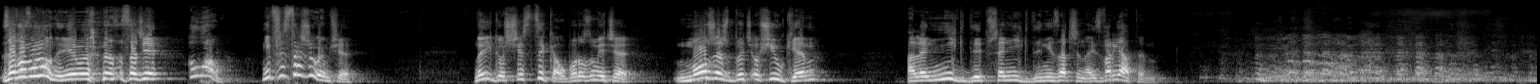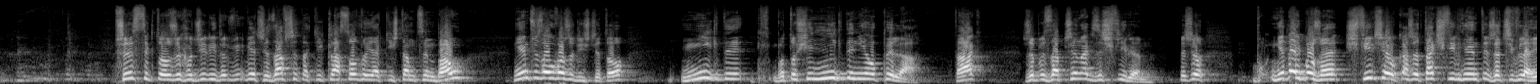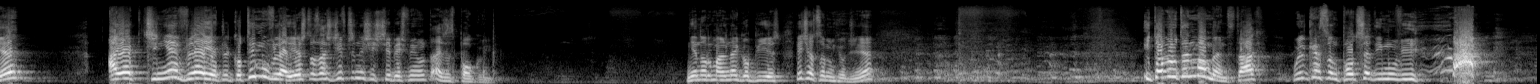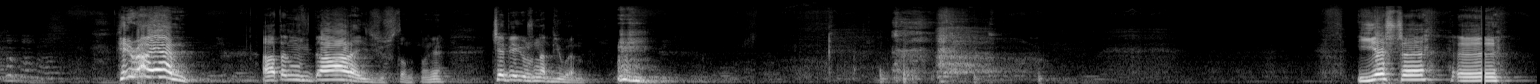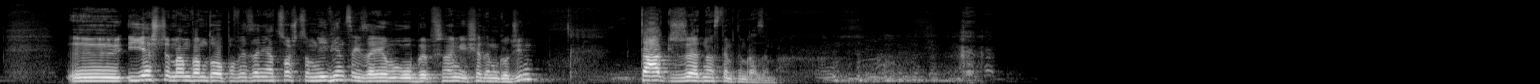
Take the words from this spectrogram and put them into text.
Zadowolony, nie? Na zasadzie, o wow, nie przestraszyłem się. No i gość się stykał, bo rozumiecie, możesz być osiłkiem, ale nigdy, przenigdy nie zaczynaj z wariatem. Wszyscy, którzy chodzili, do, wiecie, zawsze taki klasowy jakiś tam cymbał, nie wiem, czy zauważyliście to, nigdy, bo to się nigdy nie opyla, tak? Żeby zaczynać ze świrem. Wiecie, nie daj Boże, świr się okaże tak świrnięty, że ci wleje, a jak ci nie wleje, tylko ty mu wlejesz, to zaś dziewczyny się z ciebie śmieją, dajże spokój. Nienormalnego bijesz. Wiecie o co mi chodzi, nie? I to był ten moment, tak? Wilkerson podszedł i mówi! Here I am! A ten mówi, dalej idź już stąd, no nie? Ciebie już nabiłem. I jeszcze, yy, yy, jeszcze mam wam do opowiedzenia coś, co mniej więcej zajęłoby przynajmniej 7 godzin. Także następnym razem.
